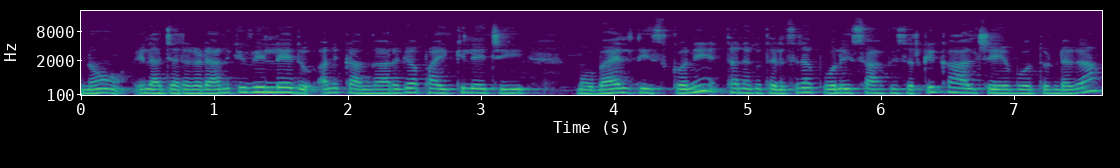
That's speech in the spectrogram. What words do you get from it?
నో ఇలా జరగడానికి వీల్లేదు అని కంగారుగా పైకి లేచి మొబైల్ తీసుకొని తనకు తెలిసిన పోలీస్ ఆఫీసర్కి కాల్ చేయబోతుండగా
